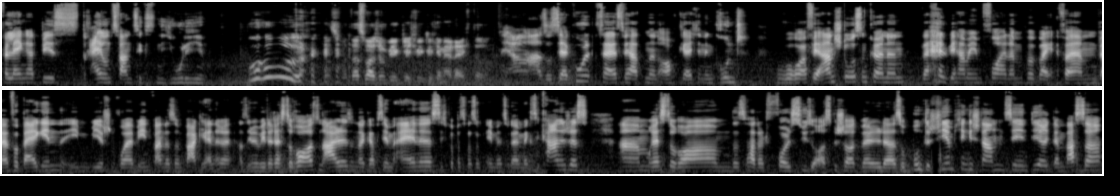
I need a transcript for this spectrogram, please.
verlängert bis 23. Juli. Uhu. Das, das, war schon wirklich, wirklich eine Erleichterung. Ja, also sehr cool. Das heißt, wir hatten dann auch gleich einen Grund, worauf wir anstoßen können, weil wir haben eben vorher dann vorbei, ähm, beim Vorbeigehen, eben wie schon vorher erwähnt, waren da so ein paar kleinere, also immer wieder Restaurants und alles und da gab es eben eines, ich glaube, das war so, eben sogar ein mexikanisches ähm, Restaurant, das hat halt voll süß ausgeschaut, weil da so bunte Schirmchen gestanden sind, direkt am Wasser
